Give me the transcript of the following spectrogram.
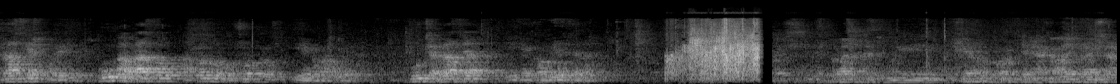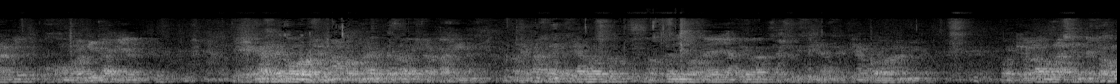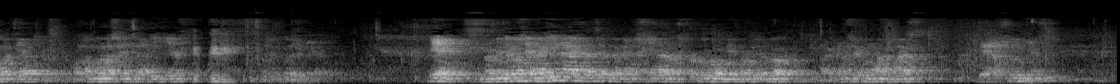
Gracias por ello. Un abrazo a todos vosotros y enhorabuena. Muchas gracias y que comience la. Esto va a ser muy ligero porque me acaba de pensar a mí como bonita bien. Tiene que hacer como los hermanos, ¿no? Empezar a esta página. Lo que pasa es que ya los, los técnicos de ahí arriba se suicidan, se tiran por la niña. Porque volamos las esto es como el teatro, volamos las entradillas, no se puede quedar. Bien, nos metemos en harina y antes de homenajear a nuestro nuevo honor, y para que no se coman más de las uñas,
